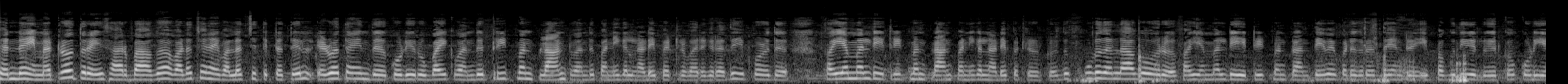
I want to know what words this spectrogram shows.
சென்னை மெட்ரோ துறை சார்பாக வடசென்னை வளர்ச்சி திட்டத்தில் 75 கோடி ரூபாய்க்கு வந்து ட்ரீட்மெண்ட் பிளான்ட் வந்து பணிகள் நடைபெற்று வருகிறது. இப்பொழுது ஃபைவ் எம்எல்டி ட்ரீட்மெண்ட் பிளான் பணிகள் நடைபெற்று இருக்கிறது கூடுதலாக ஒரு ஃபைவ் எம்எல்டி ட்ரீட்மெண்ட் பிளான் தேவைப்படுகிறது என்று இப்பகுதியில் இருக்கக்கூடிய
